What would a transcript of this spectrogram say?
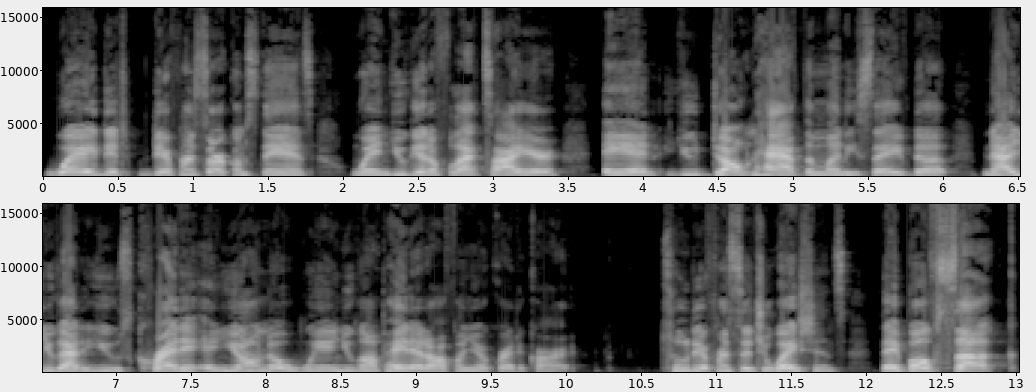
way di- different circumstance when you get a flat tire and you don't have the money saved up. Now you got to use credit and you don't know when you're to pay that off on your credit card. Two different situations. They both suck,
